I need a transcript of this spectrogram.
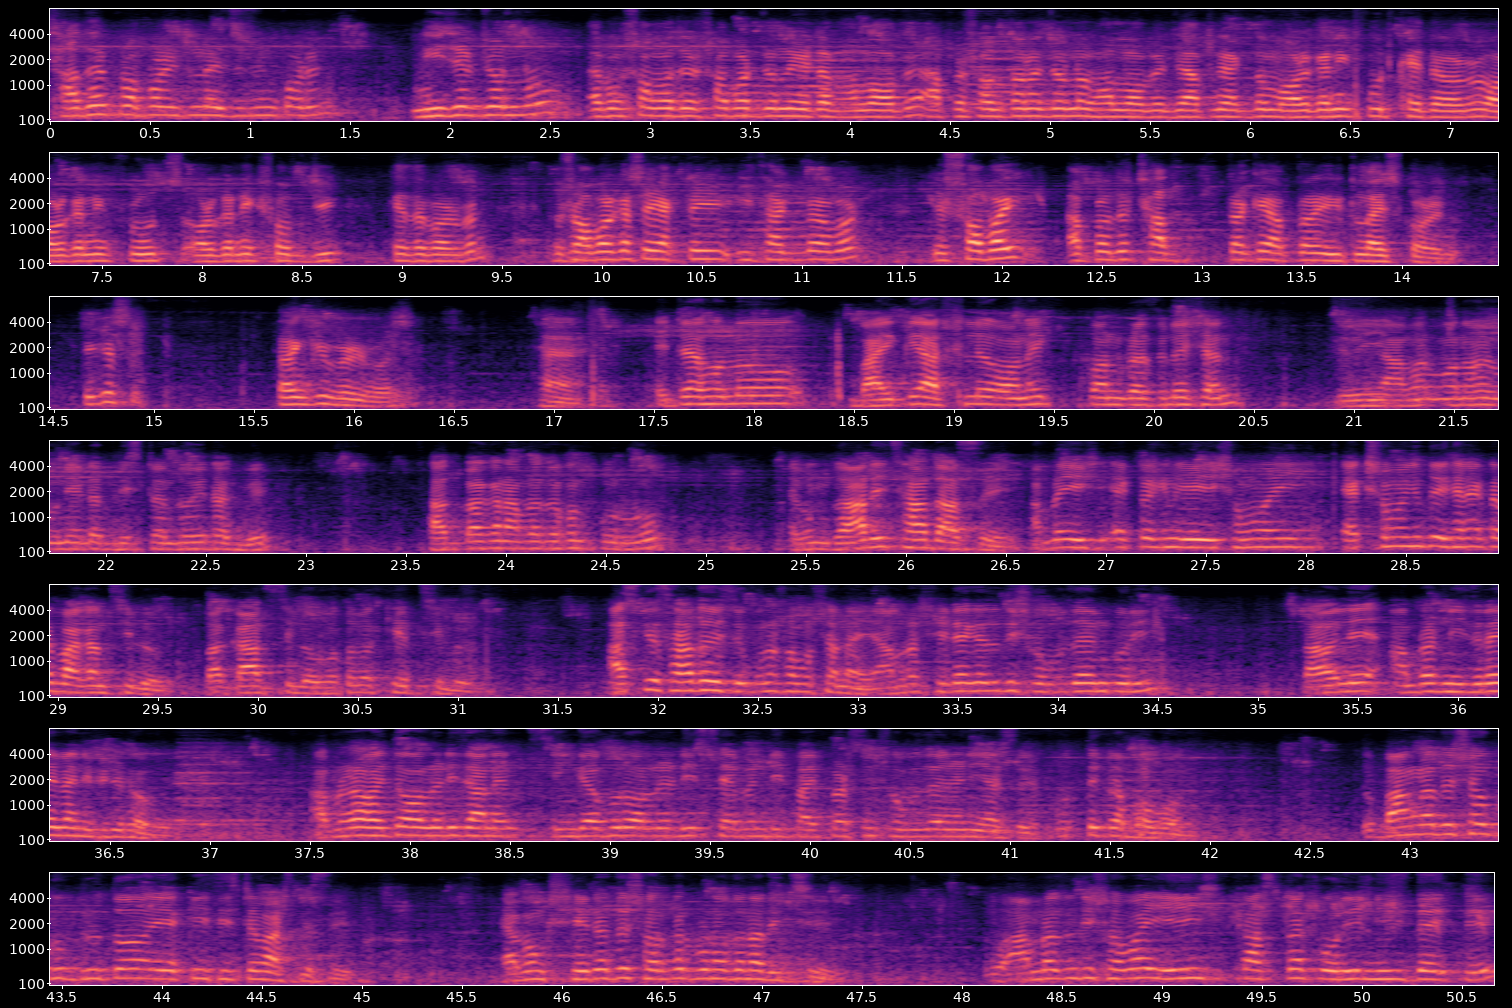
ছাদের প্রপার ইউটিলাইজেশন করেন, নিজের জন্য এবং সমাজের সবার জন্য এটা ভালো হবে। আপনার সন্তানের জন্য ভালো হবে যে আপনি একদম অর্গানিক ফুড খেতে পারবেন অর্গানিক ফ্রুটস অর্গানিক সবজি খেতে পারবেন। তো সবার কাছে একটাই ই থাকবে আমার যে সবাই আপনাদের ছাদটাকে আপনারা ইউটিলাইজ করেন, ঠিক আছে? থ্যাংক ইউ ভেরি মাচ হ্যাঁ এটা হলো বাইকে আসলে অনেক কনগ্রাচুলেশন যদি আমার মনে হয় উনি একটা দৃষ্টান্ত হয়ে থাকবে। ছাদ বাগান আমরা যখন করব, এবং যারই ছাদ আছে, আমরা এই একটা কিন্তু এই সময়, এক সময় কিন্তু এখানে একটা বাগান ছিল, বা গাছ ছিল, অথবা ক্ষেত ছিল। আজকে ছাদ হয়েছে, কোনো সমস্যা নাই। আমরা সেটাকে যদি সবুজায়ন করি, তাহলে আমরা নিজেরাই বেনিফিটেড হব। আপনারা হয়তো অলরেডি জানেন, Singapore already seventy five percent সবুজায়নে নিয়ে আসছে প্রত্যেকটা ভবন। তো বাংলাদেশেও খুব দ্রুত একই সিস্টেম আসতেছে। এবং সেটাতে সরকার প্রণোদনা দিচ্ছে। তো আমরা যদি সবাই এই কাজটা করি নিজ দায়িত্বে,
